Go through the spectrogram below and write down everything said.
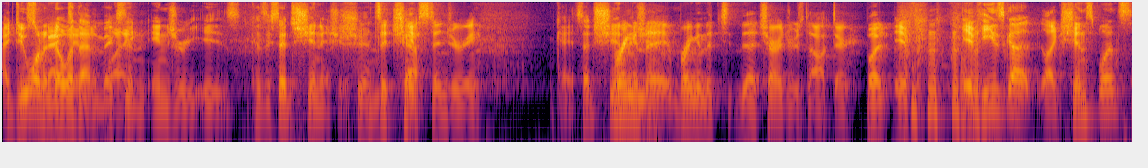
i do want to know what that Mixon mixin injury is because they said shin issue Shin. It's a chest injury. Okay it said shin Bringing issue. the bringing the the Chargers doctor. But if if he's got like shin splints,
